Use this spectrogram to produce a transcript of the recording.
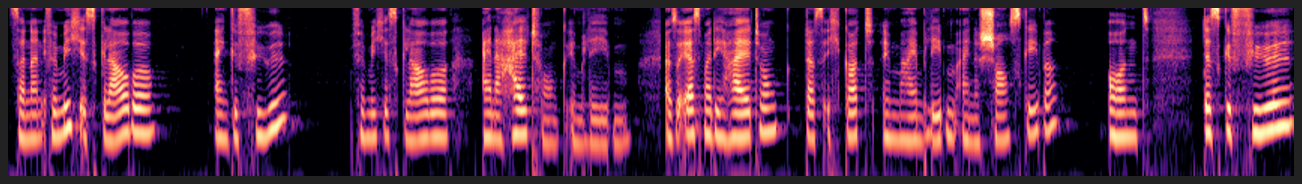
Sondern für mich ist Glaube ein Gefühl, für mich ist Glaube eine Haltung im Leben. Also erstmal die Haltung, dass ich Gott in meinem Leben eine Chance gebe und das Gefühl,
